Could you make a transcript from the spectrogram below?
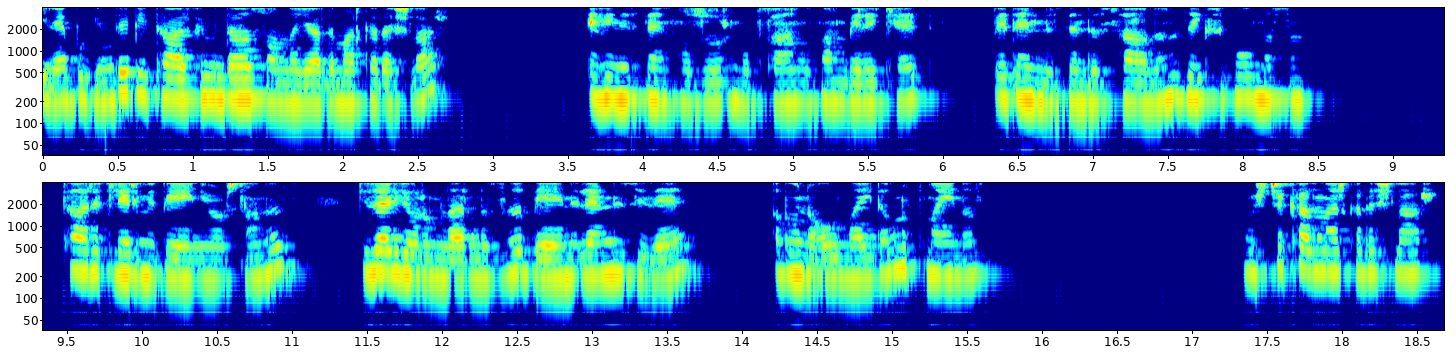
Yine bugün de bir tarifimin daha sonuna geldim arkadaşlar. Evinizden huzur, mutfağınızdan bereket, bedeninizden de sağlığınız eksik olmasın. Tariflerimi beğeniyorsanız güzel yorumlarınızı, beğenilerinizi ve abone olmayı da unutmayınız. Hoşçakalın arkadaşlar.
